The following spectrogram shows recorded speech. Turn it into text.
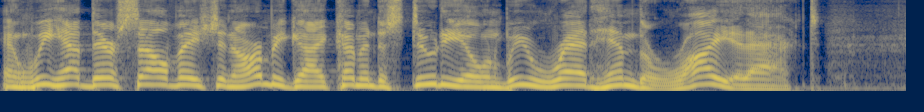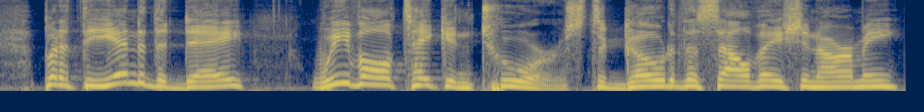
And we had their Salvation Army guy come into studio and we read him the riot act. But at the end of the day, we've all taken tours to go to the Salvation Army,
